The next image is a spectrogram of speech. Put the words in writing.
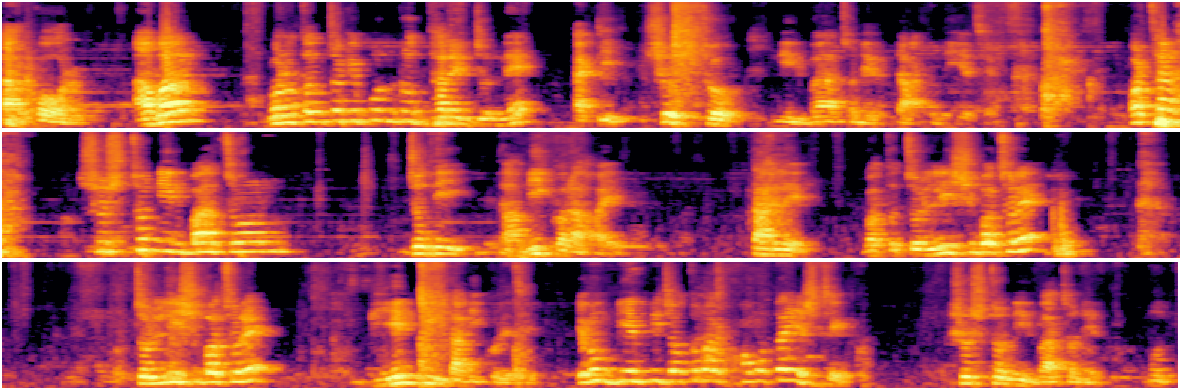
তারপর আবার গণতন্ত্রকে পুনরুদ্ধারের জন্য একটি সুষ্ঠু নির্বাচনের ডাক দিয়েছেন অর্থাৎ সুষ্ঠু নির্বাচন যদি দাবি করা হয়, তাহলে গত চল্লিশ বছরে চল্লিশ বছরে বিএনপি দাবি করেছে এবং বিএনপি যতবার ক্ষমতায় এসছে, সুষ্ঠু নির্বাচনের মধ্য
